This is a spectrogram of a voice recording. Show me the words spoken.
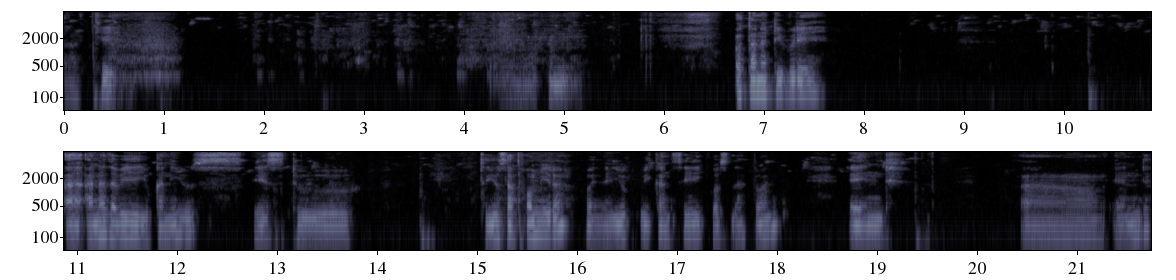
okay Mhm. alternatively uh, another way you can use is to to use a formula where you we can say equals that one and uh, and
